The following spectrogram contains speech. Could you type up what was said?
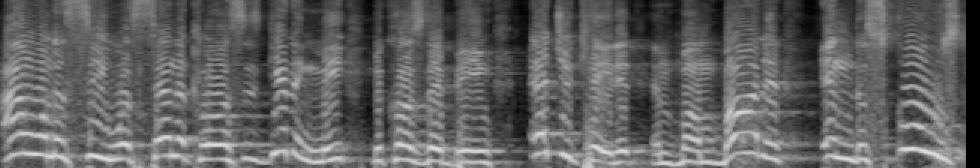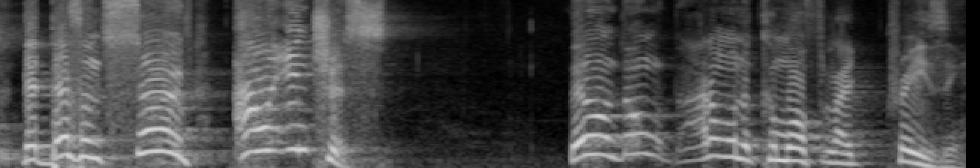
I want to see what Santa Claus is getting me because they're being educated and bombarded in the schools that doesn't serve our interests. They don't, don't, I don't want to come off like crazy.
